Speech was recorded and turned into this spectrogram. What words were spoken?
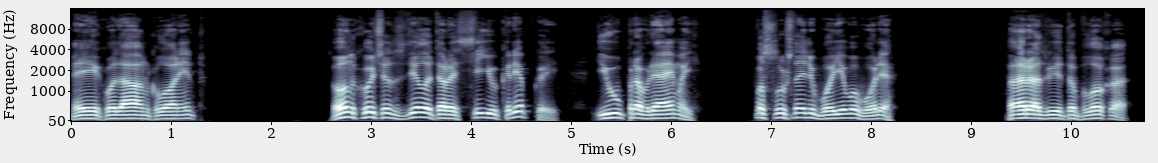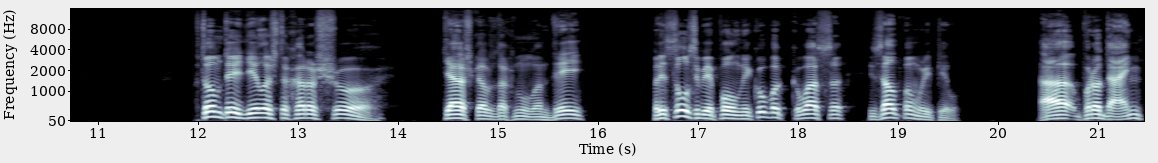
И куда он клонит? Он хочет сделать Россию крепкой и управляемой, послушной любой его воле. А разве это плохо? В том-то и дело, что хорошо. Тяжко вздохнул Андрей, присунул себе полный кубок кваса и залпом выпил. — А про дань?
